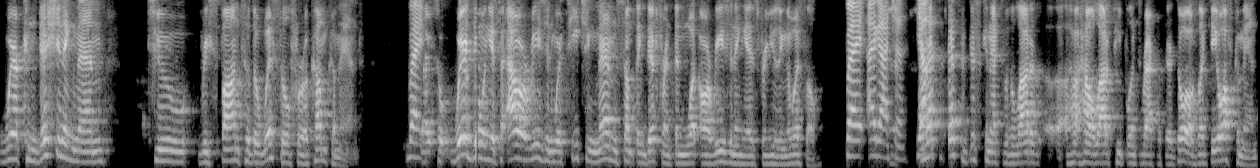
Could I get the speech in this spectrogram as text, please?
We're conditioning them to respond to the whistle for a come command. Right. right. So we're doing it for our reason. We're teaching them something different than what our reasoning is for using the whistle. Right. I gotcha. Yeah. And that's that's the disconnect with a lot of uh, how a lot of people interact with their dogs, like the off command.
